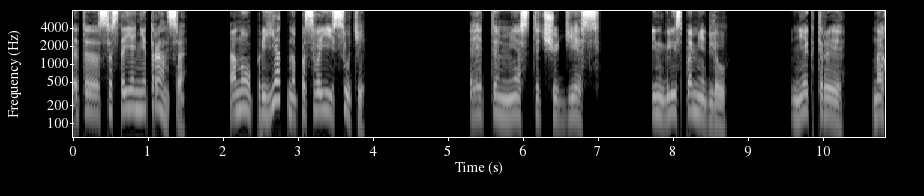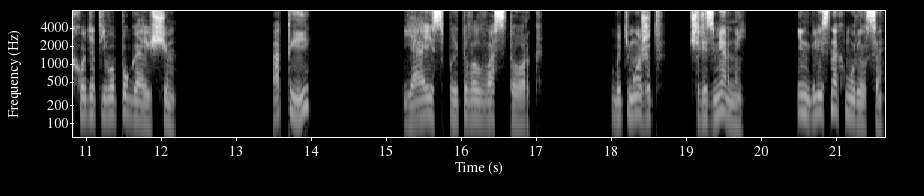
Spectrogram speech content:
«Это состояние транса. Оно приятно по своей сути?» «Это место чудес», — Инглис помедлил. «Некоторые находят его пугающим». «А ты?» Я испытывал восторг. Быть может, чрезмерный. Инглис нахмурился.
